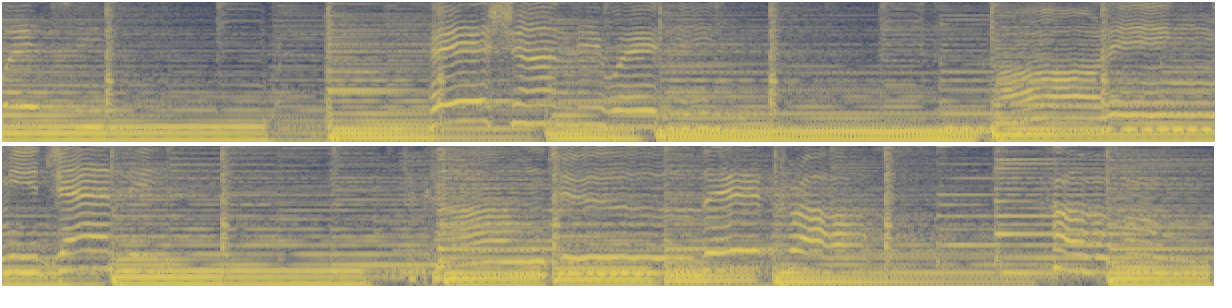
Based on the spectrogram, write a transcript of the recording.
waiting, patiently waiting, calling me gently to come to the cross. Come.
